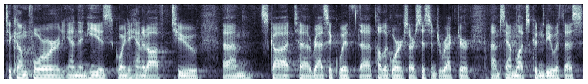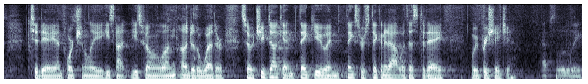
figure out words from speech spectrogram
to come forward, and then he is going to hand it off to um, Scott uh, Radzik with uh, Public Works, our assistant director. Um, Sam Lux couldn't be with us today, unfortunately. He's not. He's feeling a little under the weather. So Chief Duncan, thank you, and thanks for sticking it out with us today. We appreciate you. Absolutely.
